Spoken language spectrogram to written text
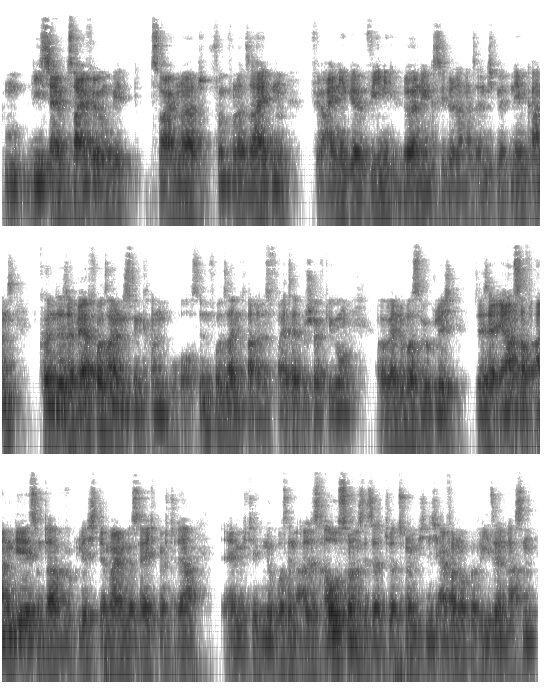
du liest ja im Zweifel irgendwie 200, 500 Seiten für einige wenige Learnings, die du dann letztendlich mitnehmen kannst. Die können sehr, sehr wertvoll sein, deswegen kann ein Buch auch sinnvoll sein, gerade als Freizeitbeschäftigung. Aber wenn du was wirklich sehr, sehr ernsthaft angehst und da wirklich der Meinung bist, hey, ich möchte da, äh, möchte 100% alles rausholen aus dieser Situation, mich nicht einfach nur berieseln lassen,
